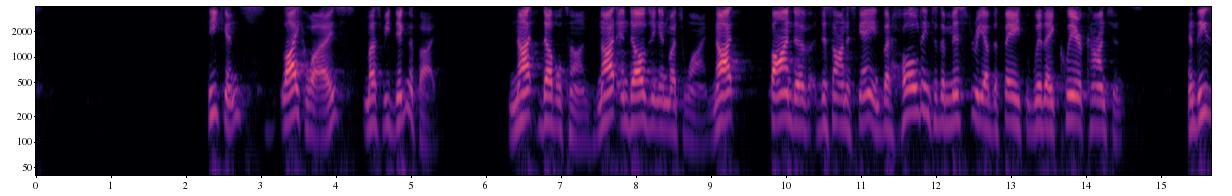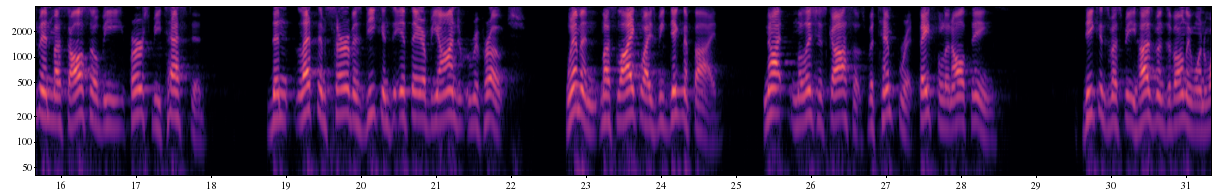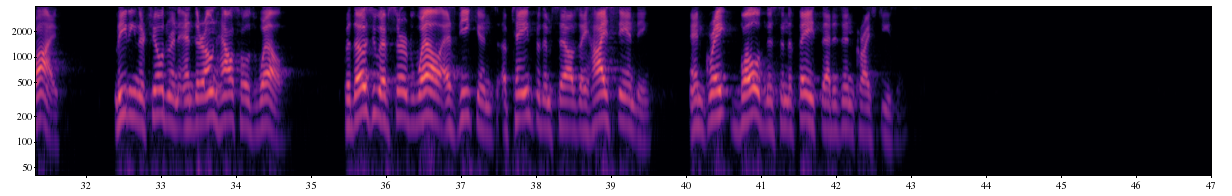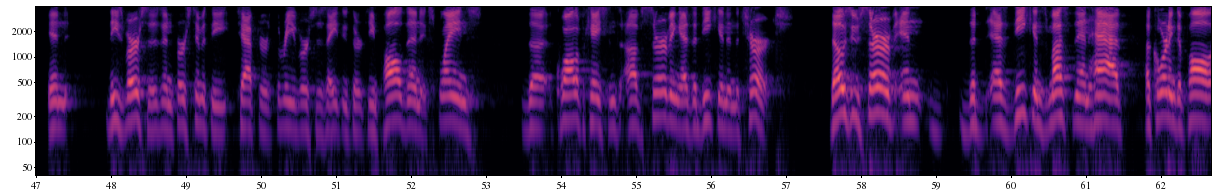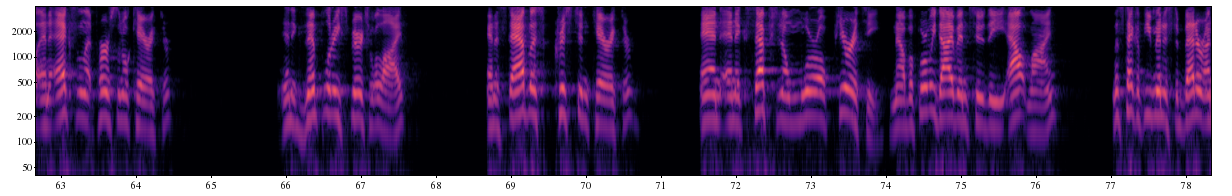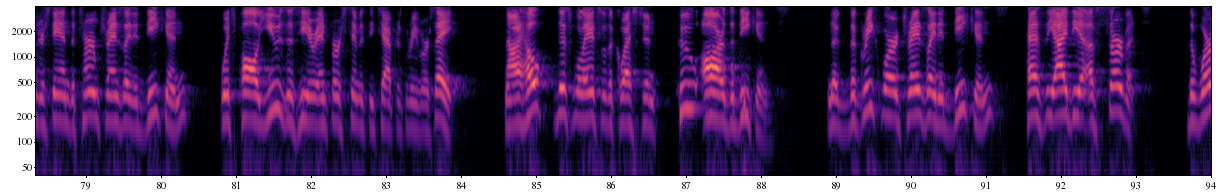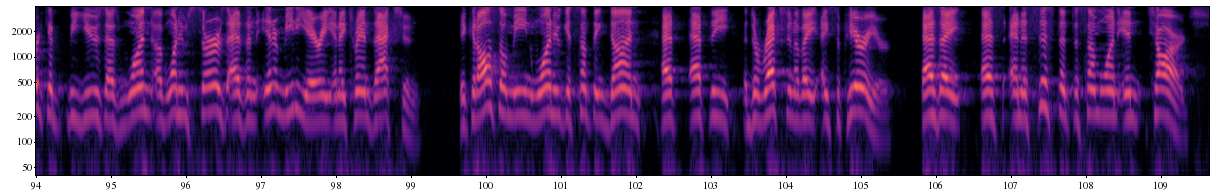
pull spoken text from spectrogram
Deacons, likewise, must be dignified, not double tongued, not indulging in much wine, not fond of dishonest gain, but holding to the mystery of the faith with a clear conscience. And these men must also be first be tested. Then let them serve as deacons if they are beyond reproach. Women must likewise be dignified not malicious gossips, but temperate, faithful in all things. Deacons must be husbands of only one wife, leading their children and their own households well. For those who have served well as deacons obtain for themselves a high standing and great boldness in the faith that is in Christ Jesus. In these verses, in 1 Timothy chapter 3, verses 8 through 13, Paul then explains the qualifications of serving as a deacon in the church. Those who serve in the, as deacons must then have, according to Paul, an excellent personal character, an exemplary spiritual life, an established Christian character, and an exceptional moral purity. Now, before we dive into the outline, let's take a few minutes to better understand the term translated deacon which Paul uses here in 1 Timothy chapter 3 verse 8. Now I hope this will answer the question, who are the deacons? The, the Greek word translated deacons has the idea of servants. The word could be used as one of one who serves as an intermediary in a transaction. It could also mean one who gets something done at, at the direction of a, a superior, as, a, as an assistant to someone in charge.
